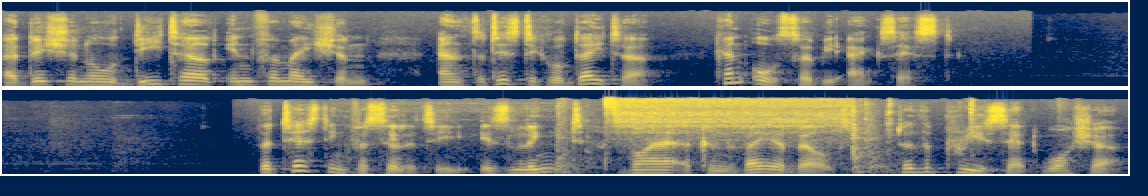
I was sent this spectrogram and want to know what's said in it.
Additional detailed information and statistical data can also be accessed. The testing facility is linked via a conveyor belt to the preset washer.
